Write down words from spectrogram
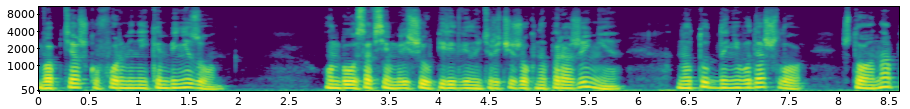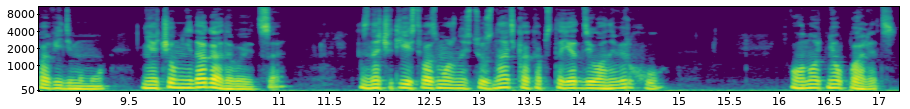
в обтяжку форменный комбинезон? Он было совсем решил передвинуть рычажок на поражение, но тут до него дошло, что она, по-видимому, ни о чем не догадывается. Значит, есть возможность узнать, как обстоят дела наверху. Он отнял палец.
